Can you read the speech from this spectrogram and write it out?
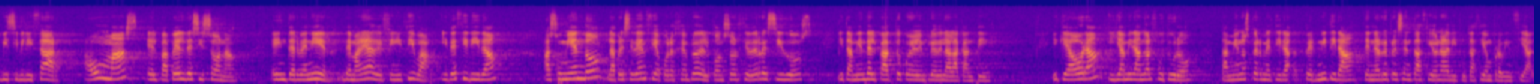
visibilizar aún más el papel de Sisona e intervenir de manera definitiva y decidida, asumiendo la presidencia, por ejemplo, del Consorcio de Residuos y también del Pacto por el Empleo del Alacantí, y que ahora, y ya mirando al futuro, también nos permitirá, permitirá tener representación a la Diputación Provincial.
